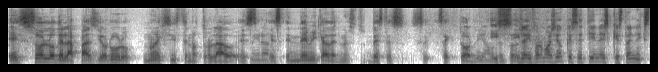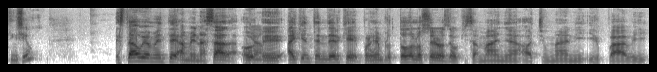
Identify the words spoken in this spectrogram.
es solo de La Paz de Oruro, no existe en otro lado, es, es endémica de, nuestro, de este sector, digamos. ¿Y la información que se tiene es que está en extinción? Está obviamente amenazada. Eh, hay que entender que, por ejemplo, todos los cerros de Oquisamaña, Achumani, Irpavi,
